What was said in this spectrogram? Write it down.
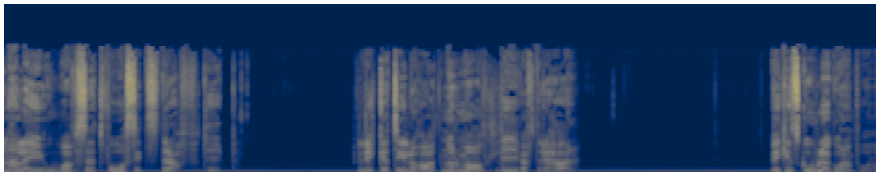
Men han lär ju oavsett få sitt straff, typ. Lycka till att ha ett normalt liv efter det här. Vilken skola går han på?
